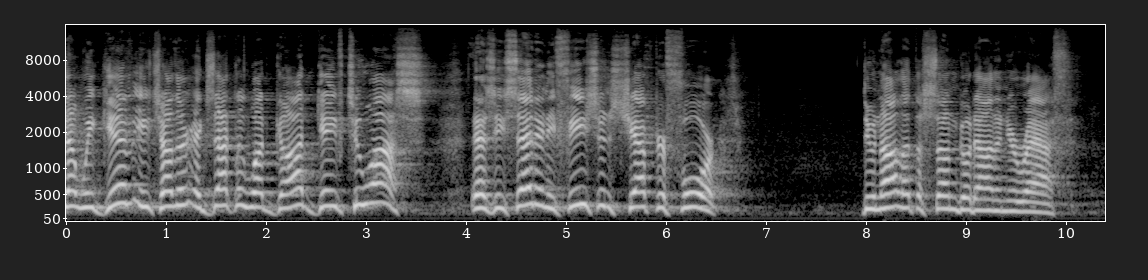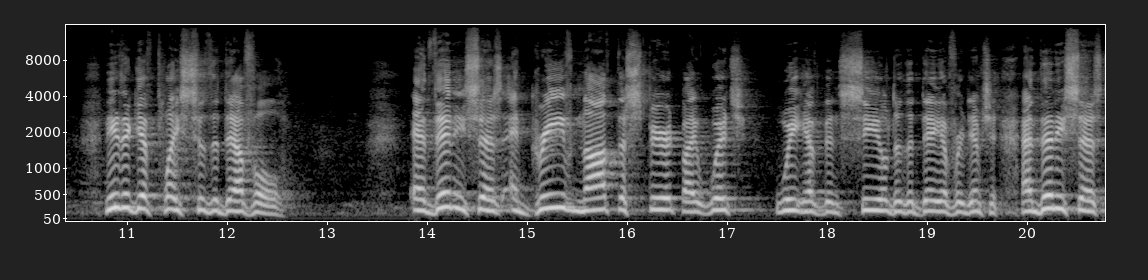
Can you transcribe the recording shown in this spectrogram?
That we give each other exactly what God gave to us. As he said in Ephesians chapter 4, do not let the sun go down in your wrath, neither give place to the devil. And then he says, and grieve not the spirit by which we have been sealed to the day of redemption. And then he says,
